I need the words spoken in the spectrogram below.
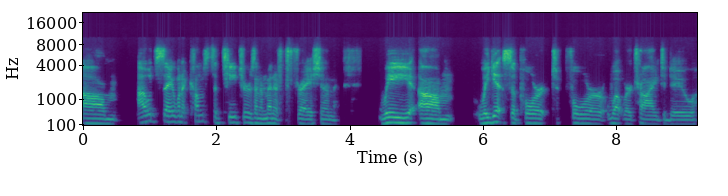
Um, I would say when it comes to teachers and administration, we um, we get support for what we're trying to do.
